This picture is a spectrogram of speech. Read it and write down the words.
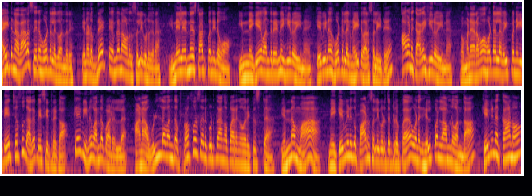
நைட்டு நான் வேலை செய்யற ஹோட்டலுக்கு வந்துரு. என்னோட பிரேக் டைம்ல நான் உனக்கு சொல்லி கொடுக்குறேன். இன்னையில இருந்தே ஸ்டார்ட் பண்ணிடுவோம். இன்னைக்கே வந்துருன்னு ஹீரோயின் கெவினை ஹோட்டலுக்கு நைட் வர சொல்லிட்டு அவனுக்காக ஹீரோயின் ரொம்ப நேரமா ஹோட்டல்ல வெயிட் பண்ணிக்கிட்டு செஃபுக்காக பேசிட்டு இருக்கா கெவின் வந்த பாடு இல்ல ஆனா உள்ள வந்த ப்ரொஃபசர் கொடுத்தாங்க பாருங்க ஒரு ட்விஸ்ட என்னம்மா நீ கெவினுக்கு பாடம் சொல்லி கொடுத்துட்டு இருப்ப உனக்கு ஹெல்ப் பண்ணலாம்னு வந்தா? கெவினை காணோம்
